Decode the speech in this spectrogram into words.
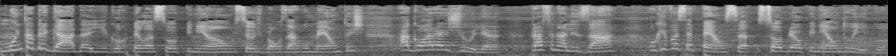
Muito obrigada, Igor, pela sua opinião, seus bons argumentos. Agora, Júlia, para finalizar, o que você pensa sobre a opinião do Igor?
